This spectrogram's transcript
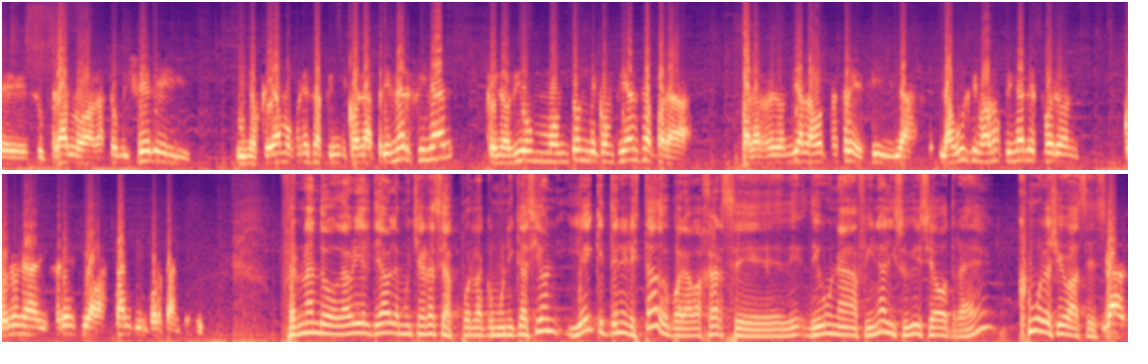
eh, superarlo a Gastón Villeres y, y nos quedamos con esa fin- con la primer final que nos dio un montón de confianza para para redondear las otras tres. Sí, las, las últimas dos finales fueron con una diferencia bastante importante. Sí. Fernando Gabriel te habla, muchas gracias por la comunicación y hay que tener estado para bajarse de, de una final y subirse a otra, ¿eh? ¿Cómo lo llevas eso? Gab-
